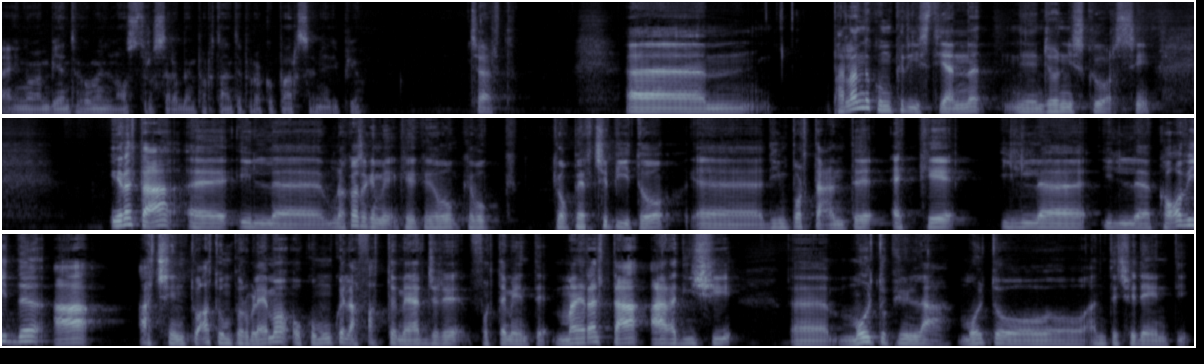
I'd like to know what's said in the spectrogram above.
in un ambiente come il nostro sarebbe importante preoccuparsene di più. Certo. Um, parlando con Christian nei giorni scorsi, in realtà eh, il, una cosa che, mi, che, che, ho, che, ho, percepito eh, di importante è che il, il, Covid ha accentuato un problema o comunque l'ha fatto emergere fortemente, ma in realtà ha radici eh, molto più in là, molto antecedenti.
